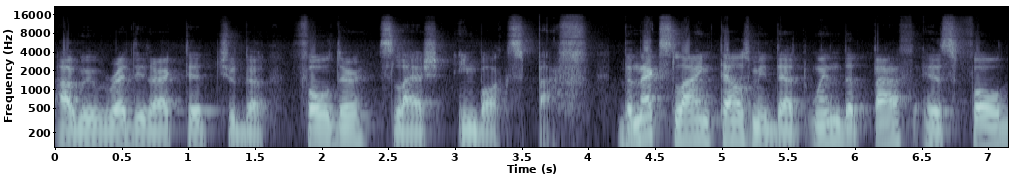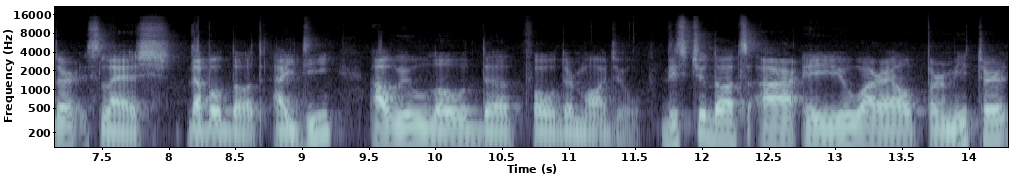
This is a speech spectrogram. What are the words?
I will redirect it to the folder slash inbox path. The next line tells me that when the path is folder slash double dot ID, I will load the folder module. These two dots are a URL parameter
